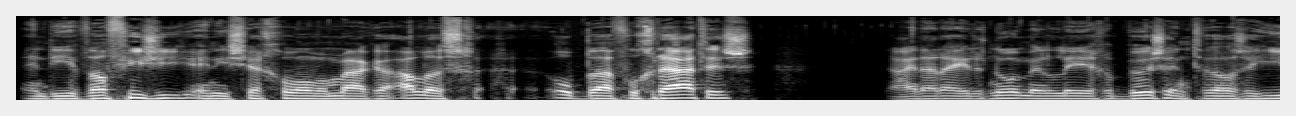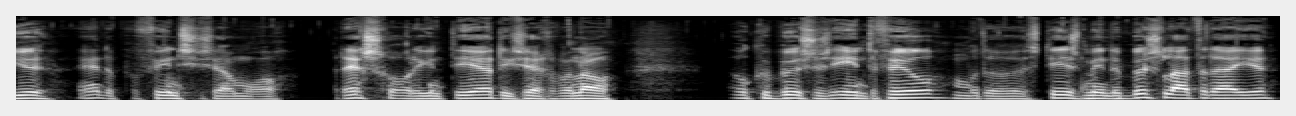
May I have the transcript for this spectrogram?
En die heeft wel visie en die zegt gewoon, we maken alles openbaar voor gratis. Nou, en dan rijden dus nooit met een lege bus. En terwijl ze hier, hè, de provincie is allemaal rechts georiënteerd. Die zeggen van nou, elke bus is één te veel. We moeten steeds minder bus laten rijden.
